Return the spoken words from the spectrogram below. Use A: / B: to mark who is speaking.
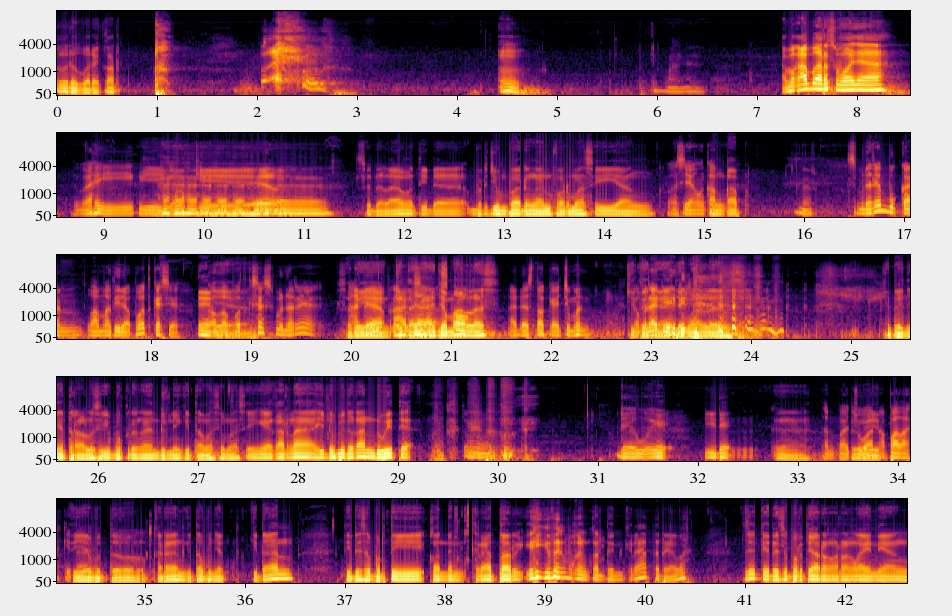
A: Tuh udah gue record. Hmm. Apa kabar semuanya?
B: Baik.
A: Ih, gokil. Sudah lama tidak berjumpa dengan formasi yang
B: Masih yang lengkap.
A: lengkap.
B: Sebenarnya bukan lama tidak podcast ya.
C: Iya.
B: Kalau
A: Iya.
B: podcastnya sebenarnya
A: Sering
B: Ada,
C: ada
A: aja
C: stok.
A: males.
B: ada stoknya cuman
A: Kitanya
B: pernah
A: aja
B: diedit.
A: males. Kitanya terlalu sibuk dengan dunia kita masing-masing ya karena hidup itu kan duit ya.
C: Hmm. DUE ide
A: Eh,
B: tanpa cuan
A: Duit.
B: apalah kita.
A: Iya betul. Karena kan kita punya kita kan tidak seperti konten kreator. kita bukan konten kreator ya, apa? Maksudnya tidak seperti orang-orang lain yang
